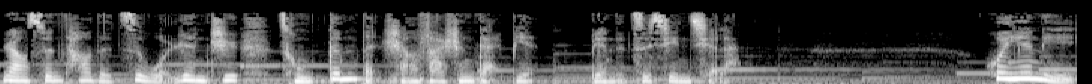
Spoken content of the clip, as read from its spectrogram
让孙涛的自我认知从根本上发生改变，变得自信起来。婚姻里，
